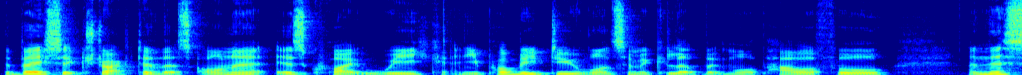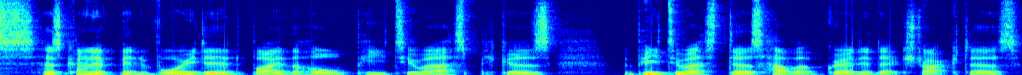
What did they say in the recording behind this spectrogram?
The base extractor that's on it is quite weak and you probably do want to make it a little bit more powerful, and this has kind of been voided by the whole P2S because the P2S does have upgraded extractors.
